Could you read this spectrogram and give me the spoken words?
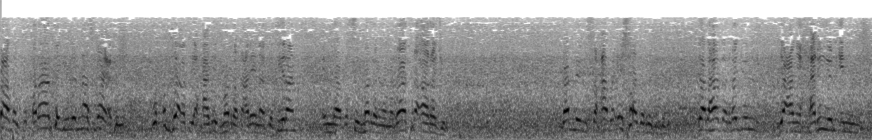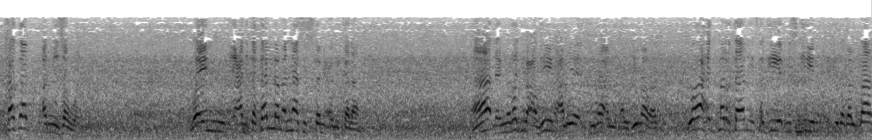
بعض الفقراء تجد الناس لا يعرفون. وقد جاء في أحاديث مرت علينا كثيرا إن الرسول مرة من المرات رأى رجل. قال للصحابه إيش هذا الرجل؟ قال هذا الرجل يعني حري إن خطب أن يزوج. وإن يعني تكلم الناس يستمعوا لكلامه. ها؟ لأنه رجل عظيم عليه دماء الغنى واحد مر ثاني فقير مسكين كذا غلبان.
